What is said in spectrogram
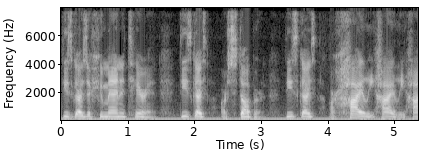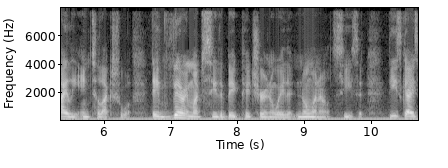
these guys are humanitarian. These guys are stubborn. These guys are highly, highly, highly intellectual. They very much see the big picture in a way that no one else sees it. These guys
